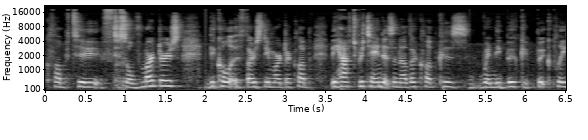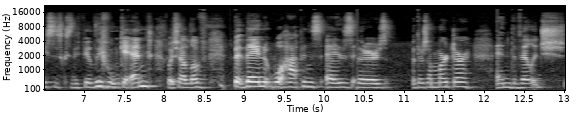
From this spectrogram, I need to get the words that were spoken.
club to, to solve murders. They call it the Thursday Murder Club. They have to pretend it's another club because when they book book places because they feel they won't get in, which I love. But then what happens is there's there's a murder in the village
